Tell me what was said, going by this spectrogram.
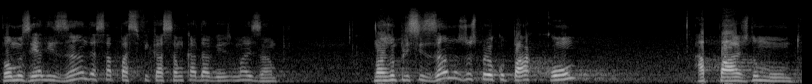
vamos realizando essa pacificação cada vez mais ampla. Nós não precisamos nos preocupar com a paz do mundo.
